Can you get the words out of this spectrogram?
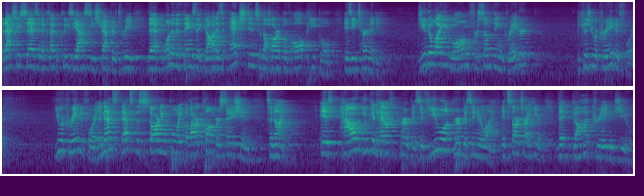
it actually says in Ecclesiastes chapter 3 that one of the things that God has etched into the heart of all people is eternity. Do you know why you long for something greater? Because you were created for it. You were created for it. And that's, that's the starting point of our conversation tonight is how you can have purpose. If you want purpose in your life, it starts right here that God created you.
